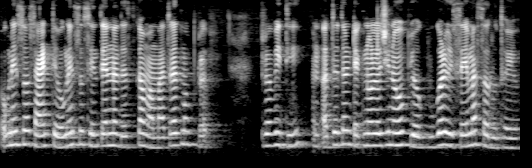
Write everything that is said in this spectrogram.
ઓગણીસો સાઠથી ઓગણીસો સિત્તેરના દશકામાં માત્રાત્મક પ્રવિધિ અને અદ્યતન ટેકનોલોજીનો ઉપયોગ ભૂગોળ વિષયમાં શરૂ થયો.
